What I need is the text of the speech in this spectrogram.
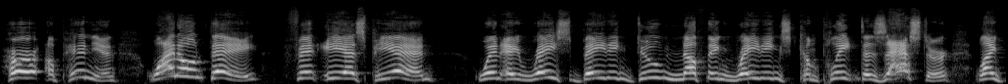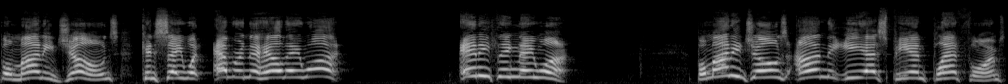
her opinion, why don't they fit ESPN when a race baiting, do nothing, ratings complete disaster like Bomani Jones can say whatever in the hell they want? Anything they want. Bomani Jones on the ESPN platforms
